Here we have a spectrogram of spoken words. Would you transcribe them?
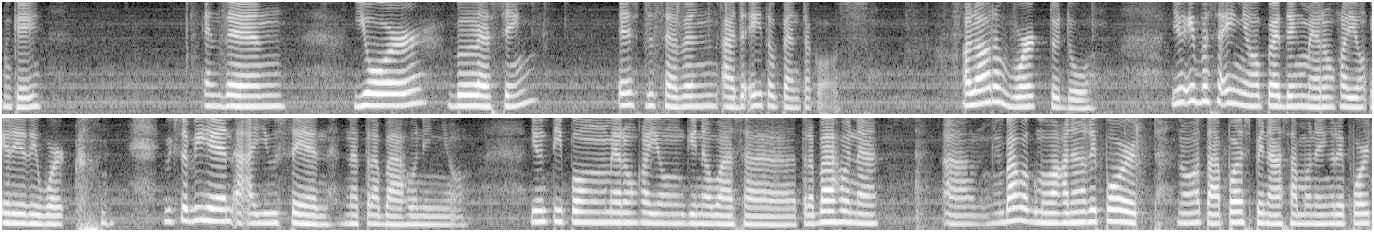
okay? And then, your blessing is the seven, uh, the eight of pentacles. A lot of work to do yung iba sa inyo, pwedeng meron kayong i-rework. Ibig sabihin, aayusin na trabaho ninyo. Yung tipong meron kayong ginawa sa trabaho na, um, bawa gumawa ka ng report, no? Tapos, pinasa mo na yung report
